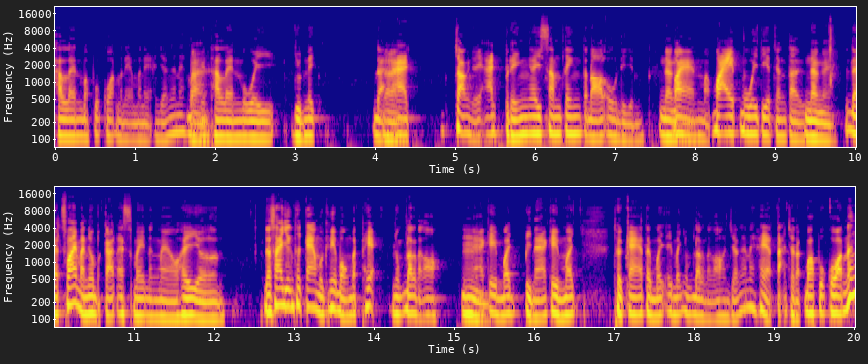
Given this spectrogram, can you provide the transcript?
talent របស់ពួកគាត់ម្នាក់ម្នាក់អញ្ចឹងណាបាទគាត់មាន talent មួយ unique ដែលបាទអាចចង់និយាយអាច bring អី something ទៅដល់ audience ហ្នឹងបានមួយបែបមួយទៀតអញ្ចឹងទៅហ្នឹងហើយ that's why បានខ្ញុំបង្កើត estimate ហ្នឹងមកហើយអឺដោយសារយើងធ្វើការមួយគ្នាបងមិត្តភ័ក្តិខ្ញុំដឹងទាំងអស់អឺណាគេមិនពីណាគេមិនធ្វើការទៅមិនអីមិនខ្ញុំដឹងទាំងអស់អញ្ចឹងណាហើយអត្តចរិតរបស់ពួកគាត់ហ្នឹង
